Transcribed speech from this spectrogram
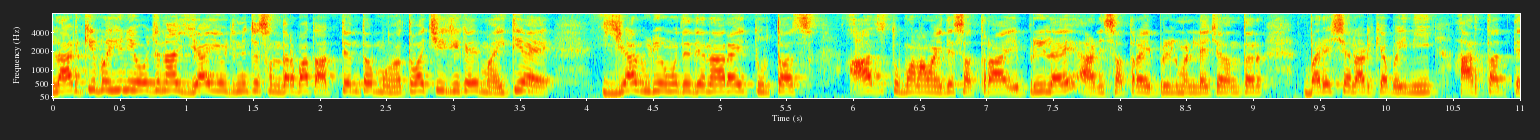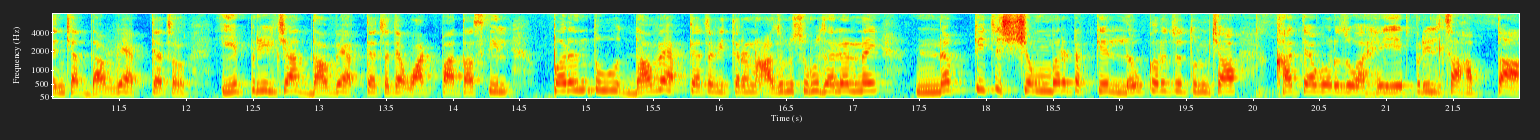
लाडकी बहीण योजना या योजनेच्या संदर्भात अत्यंत महत्त्वाची जी काही माहिती आहे या व्हिडिओमध्ये देणार आहे तुर्तास. आज तुम्हाला माहिती आहे सतरा एप्रिल आहे आणि सतरा एप्रिल म्हणल्याच्या नंतर बऱ्याचशा लाडक्या बहिणी अर्थात त्यांच्या दहाव्या हप्त्याचं एप्रिलच्या दहाव्या हप्त्याचं त्या वाट पाहत असतील. परंतु दहाव्या हप्त्याचं वितरण अजून सुरू झालेलं नाही. नक्कीच शंभर टक्के लवकरच तुमच्या खात्यावर जो आहे एप्रिलचा हप्ता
